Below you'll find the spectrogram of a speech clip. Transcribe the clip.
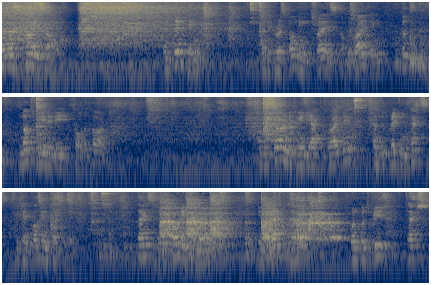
almost coincide. And thinking and the corresponding trace of the writing could not really be told apart. To discern between the act of writing and the written text became quasi impossible. Thanks to the recording camera in the left hand, one could read text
